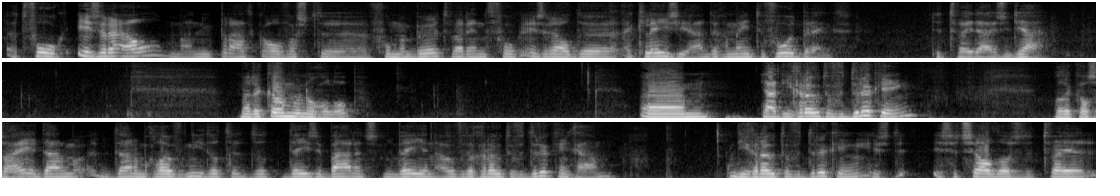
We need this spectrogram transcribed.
het volk Israël, maar nu praat ik alvast eh, voor mijn beurt, waarin het volk Israël de Ecclesia, de gemeente, voortbrengt. De 2000 jaar. Maar daar komen we nog wel op. Ehm, ja, die grote verdrukking, wat ik al zei, daarom, daarom geloof ik niet dat, dat deze Barendsweeën over de grote verdrukking gaan. Die grote verdrukking is, is hetzelfde als de twee-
